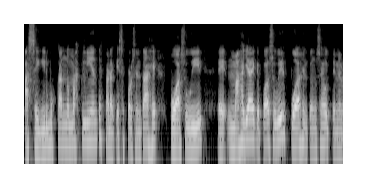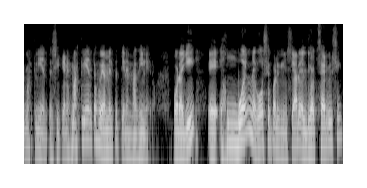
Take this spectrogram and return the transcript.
a seguir buscando más clientes para que ese porcentaje pueda subir eh, más allá de que puedas subir, puedas entonces obtener más clientes. Si tienes más clientes, obviamente tienes más dinero. Por allí eh, es un buen negocio para iniciar el drop servicing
